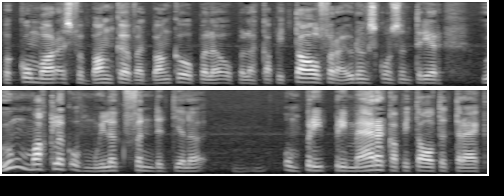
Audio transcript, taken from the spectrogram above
bekombaar is vir banke wat banke op hulle op hulle kapitaalverhoudings konsentreer. Hoe maklik of moeilik vind dit julle om pri, primêre kapitaal te trek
